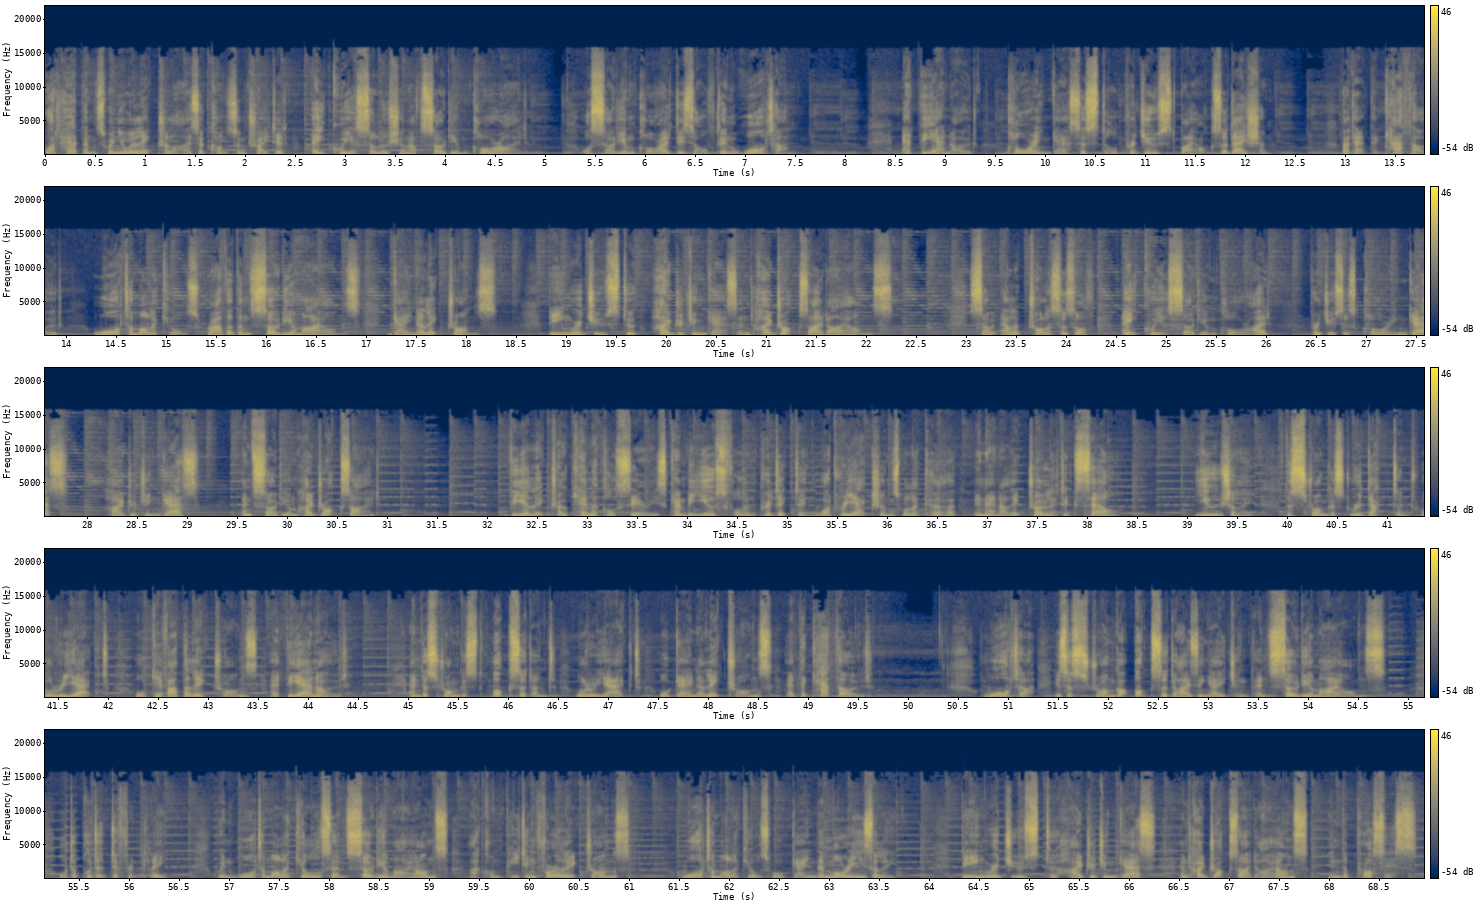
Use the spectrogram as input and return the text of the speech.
What happens when you electrolyse a concentrated aqueous solution of sodium chloride, or sodium chloride dissolved in water? At the anode, chlorine gas is still produced by oxidation. But at the cathode, water molecules rather than sodium ions gain electrons, being reduced to hydrogen gas and hydroxide ions. So electrolysis of aqueous sodium chloride produces chlorine gas, hydrogen gas, and sodium hydroxide. The electrochemical series can be useful in predicting what reactions will occur in an electrolytic cell. Usually, the strongest reductant will react or give up electrons at the anode, and the strongest oxidant will react or gain electrons at the cathode. Water is a stronger oxidizing agent than sodium ions. Or to put it differently, when water molecules and sodium ions are competing for electrons, water molecules will gain them more easily, being reduced to hydrogen gas and hydroxide ions in the process.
